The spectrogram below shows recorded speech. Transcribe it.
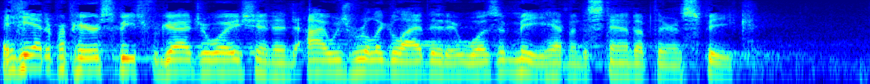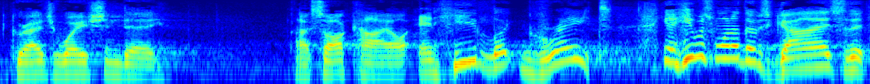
He had to prepare a speech for graduation, and I was really glad that it wasn't me having to stand up there and speak. Graduation day. I saw Kyle, and he looked great. You know, he was one of those guys that,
